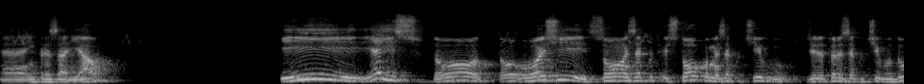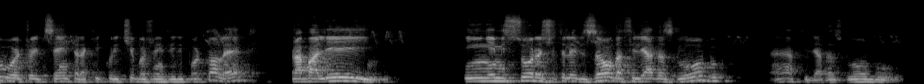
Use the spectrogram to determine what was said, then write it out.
é, empresarial. E, e, é isso. Tô, tô, hoje sou um executivo, estou como executivo, diretor executivo do World Trade Center aqui Curitiba, Joinville e Porto Alegre. Trabalhei em emissoras de televisão da Afiliadas Globo, né, Afiliadas Globo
